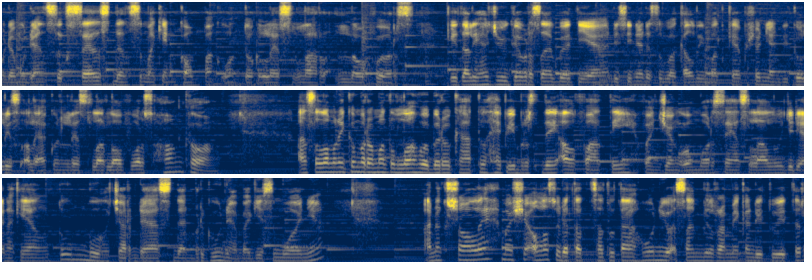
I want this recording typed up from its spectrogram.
mudah-mudahan sukses dan semakin kompak untuk Leslar Lovers. Kita lihat juga bersahabat ya, di sini ada sebuah kalimat caption yang ditulis oleh akun Leslar Lovers Hong Kong. Assalamualaikum warahmatullahi wabarakatuh. Happy birthday Al-Fatih Panjang umur, sehat selalu. Jadi anak yang tumbuh, cerdas, dan berguna bagi semuanya Anak soleh, Masya Allah sudah satu tahun Yuk sambil ramekan di Twitter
